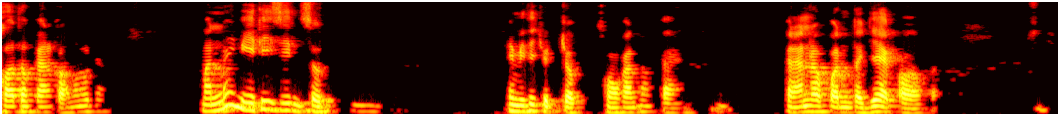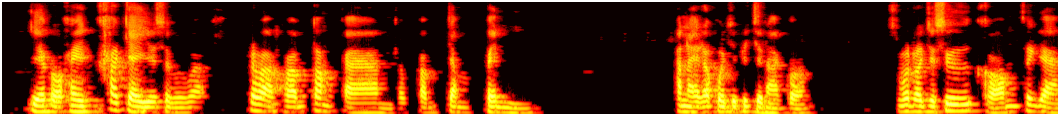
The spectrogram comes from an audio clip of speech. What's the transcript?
ความต้องการของมนุษย์ มันไม่มีที่สิ้นสุด ไม่มีที่จุดจบของความต้องการดังนั้นเราควรจะแยกออก แยกออกให้เข้าใจอยู่เสมอว่า ระหว่างความต้องการกับความจำเป็น อันไหนเราควรจะพิจารณาก่อน สมมติเราจะซื้อของสักอย่าง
